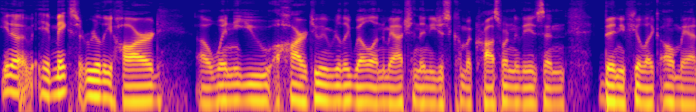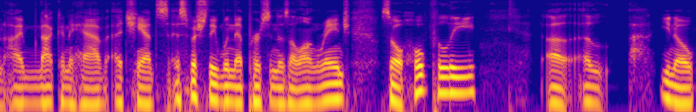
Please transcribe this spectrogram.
you know, it makes it really hard uh, when you are doing really well in a match and then you just come across one of these and then you feel like oh man i'm not going to have a chance especially when that person is a long range. So hopefully uh, uh, you know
